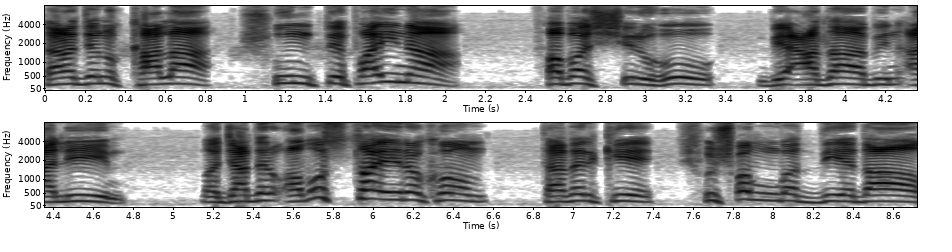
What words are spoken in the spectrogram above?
তারা যেন কালা শুনতে পাই না। ফাবাসির হু বে আদা বিন আলিম, বা যাদের অবস্থা এরকম, তাদেরকে সুসংবাদ দিয়ে দাও,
